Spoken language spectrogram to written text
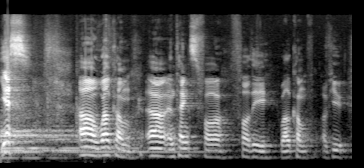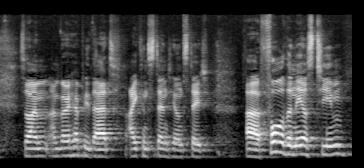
Yes, uh, welcome, uh, and thanks for, for the welcome of you. So I'm, I'm very happy that I can stand here on stage uh, for the NEOS team.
